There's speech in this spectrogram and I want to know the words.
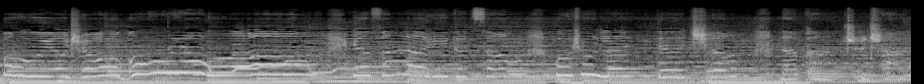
不。上。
